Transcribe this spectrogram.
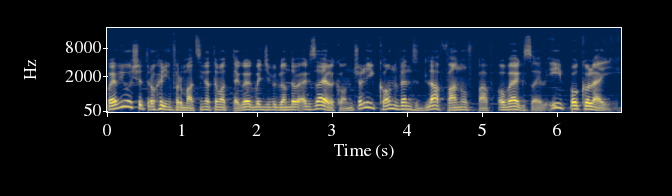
Pojawiło się trochę informacji na temat tego, jak będzie wyglądał ExileCon, czyli konwent dla fanów Path of Exile i po kolei.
